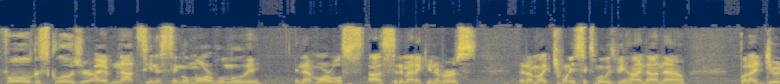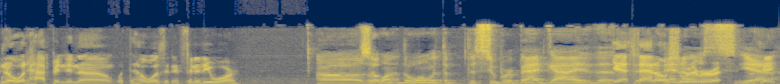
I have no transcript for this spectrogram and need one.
full disclosure, I have not seen a single Marvel movie in that Marvel uh, cinematic universe that I'm like 26 movies behind on now. But I do know what happened in uh, what the hell was it? Infinity War. Uh, the So- one, the one with the the super bad guy, the Yeah, the- Thanos or whatever. Yeah, Okay.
